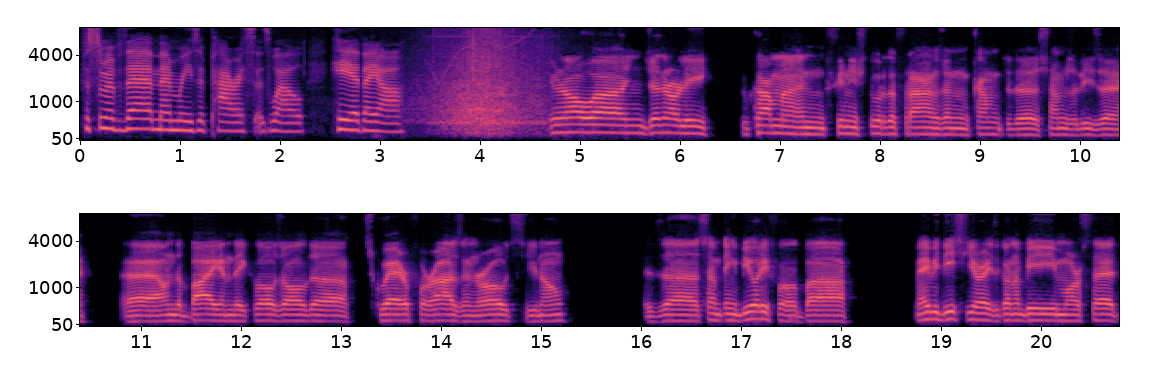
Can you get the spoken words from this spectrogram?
for some of their memories of Paris as well. Here they are. You know, uh, in generally, to come and finish Tour de France and come to the Champs Elysees on the bike, and they close all the square for us and roads. You know, it's uh, something beautiful. But maybe this year is gonna be more sad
